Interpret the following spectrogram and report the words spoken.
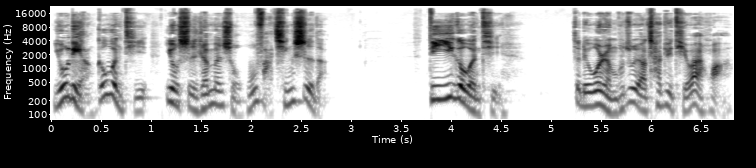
有两个问题，又是人们所无法轻视的。第一个问题。这里我忍不住要插句题外话，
